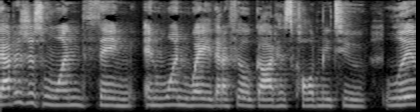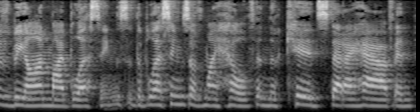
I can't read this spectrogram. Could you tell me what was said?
that is just one thing and one way that I feel God has called me to live beyond my blessings, the blessings of my health and the kids that I have, and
